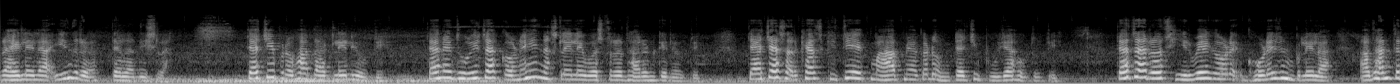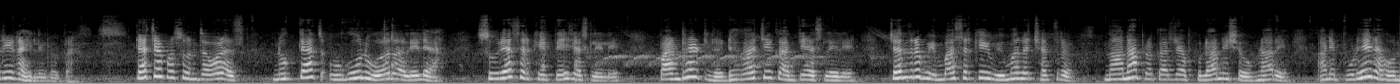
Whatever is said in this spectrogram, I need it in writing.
राहिलेला इंद्र त्याला दिसला. त्याची प्रभा दाटलेली होती. त्याने धुळीचा कणही नसलेले वस्त्र धारण केले होते. त्याच्यासारख्याच किती एक महात्म्याकडून त्याची पूजा होत होती. त्याचा रथ हिरवे घोडे घोडे झुंपलेला अधांतरी राहिलेला होता. त्याच्यापासून जवळच नुकत्याच उगून वर आलेल्या सूर्यासारखे तेज असलेले पांढऱ्या ढगाची कांती असलेले चंद्रबिंबासारखे विमल छत्र नाना प्रकारच्या फुलाने शोभणारे आणि पुढे राहून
